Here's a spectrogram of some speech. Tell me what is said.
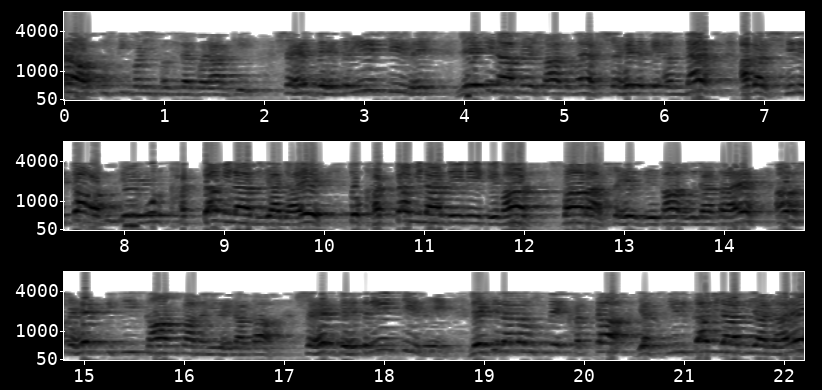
اور اس کی بڑی فضیلت بیان کی، شہد بہترین چیز ہے، لیکن آپ نے ساتھ میں شہد کے اندر اگر سرکہ اور لیمون کھٹا ملا دیا جائے، تو کھٹا ملا دینے کے بعد سارا شہد بیکار ہو جاتا ہے، اب شہد کسی کام کا نہیں رہ جاتا۔ شہد بہترین چیز ہے، لیکن اگر اس میں کھٹا یا سرکہ ملا دیا جائے،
